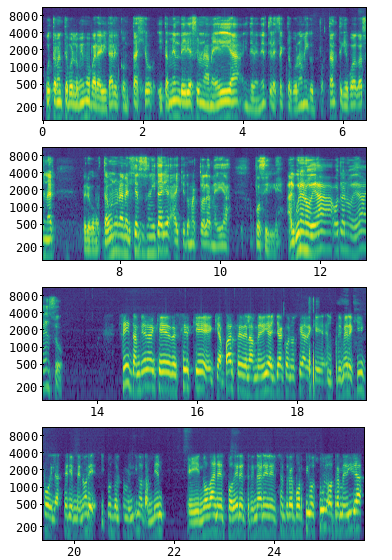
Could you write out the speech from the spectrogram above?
justamente por lo mismo para evitar el contagio y también debería ser una medida independiente del efecto económico importante que pueda ocasionar, pero como estamos en una emergencia sanitaria hay que tomar todas las medidas posibles. ¿Alguna novedad, otra novedad, Enzo? Sí, también hay que decir que, que aparte de las medidas ya conocidas de que el primer equipo y las series menores y fútbol femenino también eh, no van a poder entrenar en el Centro Deportivo Sur, otra medida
